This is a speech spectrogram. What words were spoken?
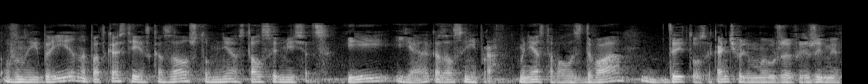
В ноябре на подкасте я сказал, что мне остался месяц. И я оказался неправ. Мне оставалось два, да и то заканчивали мы уже в режиме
